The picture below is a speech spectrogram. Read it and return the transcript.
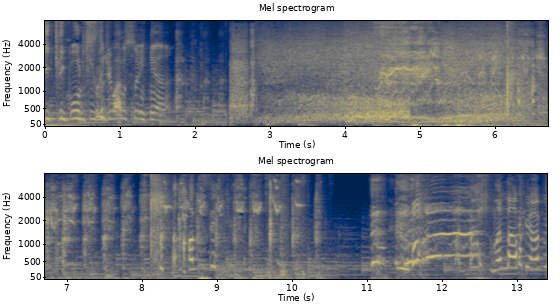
itlik, uğursuzluk Çocuk var. musun ya? abi sen Bunlar ne yapıyor abi?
